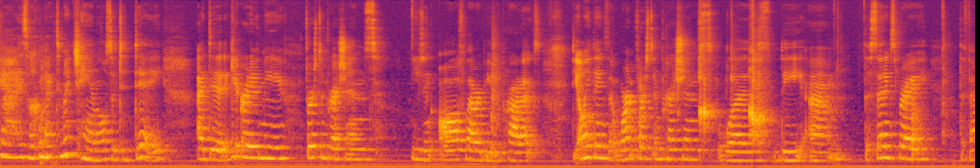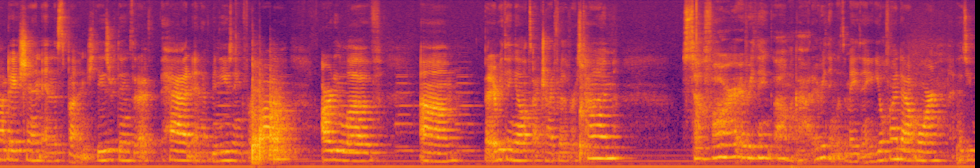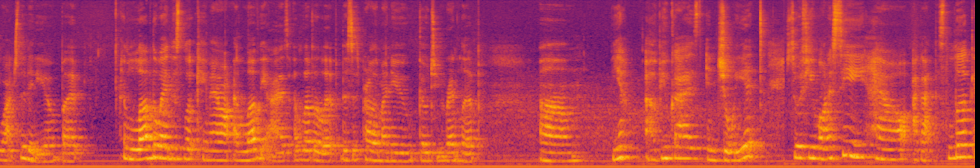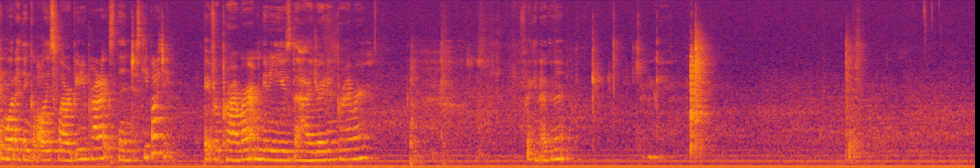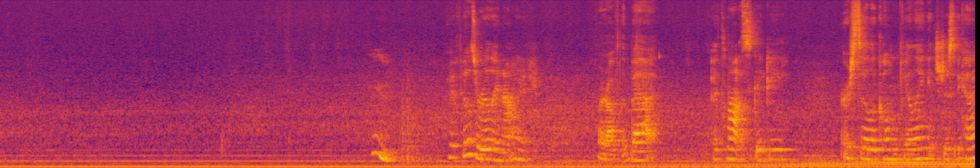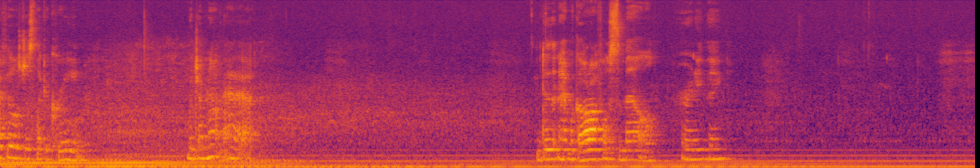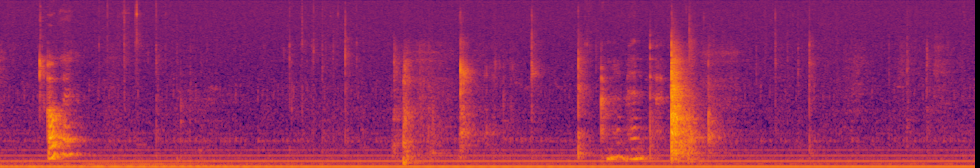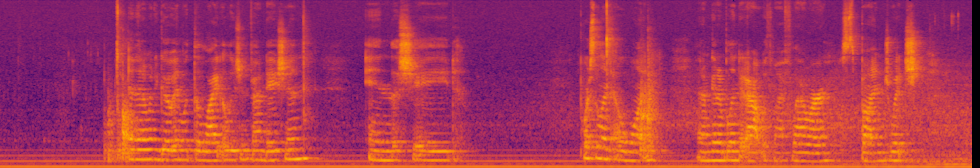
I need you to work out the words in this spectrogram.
guys welcome back to my channel. So today I did a get ready with me first impressions using all flower beauty products. The only things that weren't first impressions was the um, the setting spray the foundation and the sponge. These are things that I've had and I've been using for a while. Already love um, but everything else I tried for the first time so far everything oh my god everything was amazing. You'll find out more as you watch the video but I love the way this look came out. I love the eyes. I love the lip. This is probably my new go-to red lip. Um yeah I hope you guys enjoy it. So if you want to see how I got this look and what I think of all these flower beauty products then just keep watching. Okay, for primer. I'm going to use the hydrating primer. If I can open it. Okay Hmm. It feels really nice right off the bat. It's not sticky or silicone feeling. It's just, it kind of feels just like a cream, which I'm not mad at. It doesn't have a god awful smell or anything. Okay. I'm not mad at that. And then I'm going to go in with the Light Illusion Foundation in the shade Porcelain 01. And I'm to blend it out with my flower sponge, which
